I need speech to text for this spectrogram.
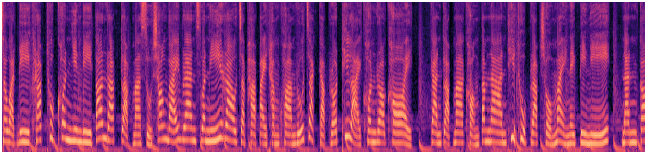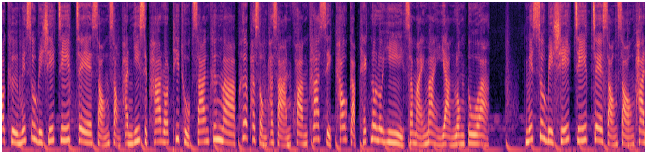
สวัสดีครับทุกคนยินดีต้อนรับกลับมาสู่ช่อง b y Brands วันนี้เราจะพาไปทำความรู้จักกับรถที่หลายคนรอคอย การกลับมาของตำนานที่ถูกปรับโฉมใหม่ในปีนี้ นั่นก็คือ Mitsubishi Jeep J2 2025 รถที่ถูกสร้างขึ้นมาเพื่อผสมผสานความคลาสสิกเข้ากับเทคโนโลยีสมัยใหม่อย่างลงตัว Mitsubishi Jeep J2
